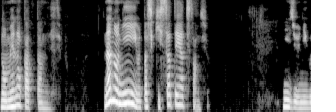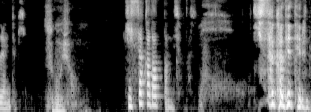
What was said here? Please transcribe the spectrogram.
飲めなかったんですよ。なのに私喫茶店やってたんですよ。22ぐらいの時。すごいじゃん。喫茶家だったんですよ。私喫茶家出てるの。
